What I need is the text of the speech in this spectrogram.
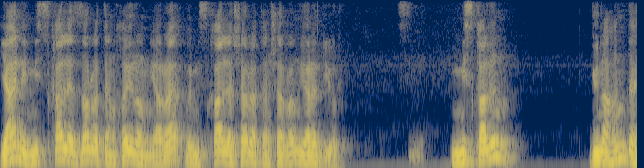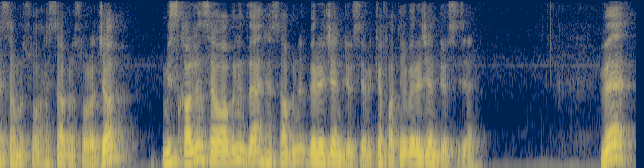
Yani miskale zarraten hayran yara ve miskale şerraten şerran yara diyor. Miskalın günahının da hesabını, hesabını soracağım. Miskalın sevabının da hesabını vereceğim diyor size. Mükafatını vereceğim diyor size. Ve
